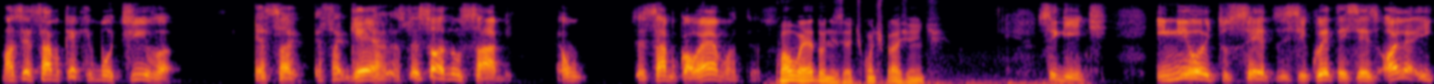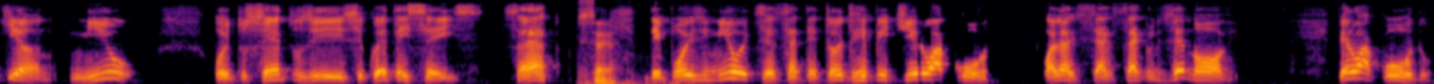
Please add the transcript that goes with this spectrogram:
Mas você sabe o que é que motiva essa, essa guerra, as pessoas não sabem. É um, você sabe qual é, Matheus? Qual é, Donizete? Conte pra gente. Seguinte, em 1856, olha em que ano? 1856, certo? Certo. Depois, em 1878, repetiram o acordo. Olha, século XIX. Pelo acordo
